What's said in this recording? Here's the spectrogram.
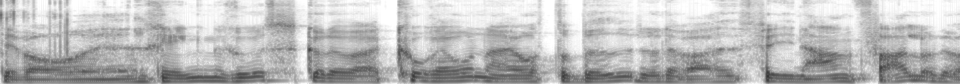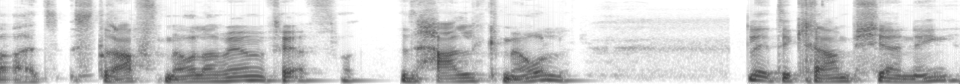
Det var eh, regnrusk och det var coronaåterbud och det var fina anfall och det var ett straffmål av MFF. Ett halkmål. Lite krampkänning.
